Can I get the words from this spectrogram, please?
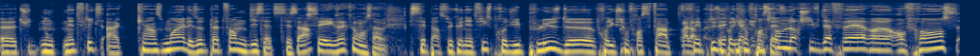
Euh, tu, donc Netflix a 15 mois et les autres plateformes 17, c'est ça? C'est exactement ça, oui. C'est parce que Netflix produit plus de production française, enfin fait plus de production française. de leur chiffre d'affaires euh, en France,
